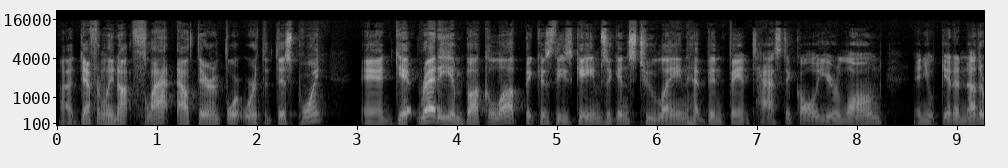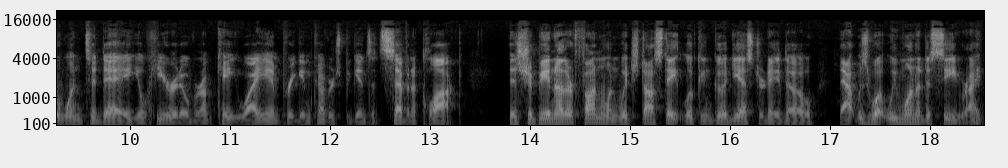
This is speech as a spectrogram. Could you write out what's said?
Uh, definitely not flat out there in Fort Worth at this point. And get ready and buckle up because these games against Tulane have been fantastic all year long. And you'll get another one today. You'll hear it over on KUIM. Pregame coverage begins at 7 o'clock. This should be another fun one. Wichita State looking good yesterday, though. That was what we wanted to see, right?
